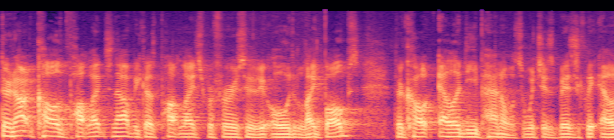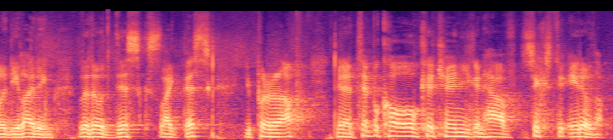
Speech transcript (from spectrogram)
they're not called pot lights now because pot lights refers to the old light bulbs. They're called LED panels, which is basically LED lighting. Little discs like this, you put it up. In a typical kitchen, you can have six to eight of them.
